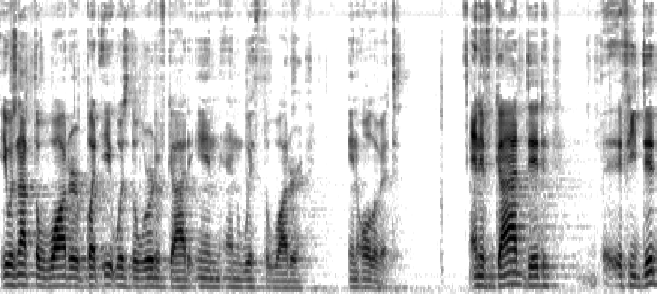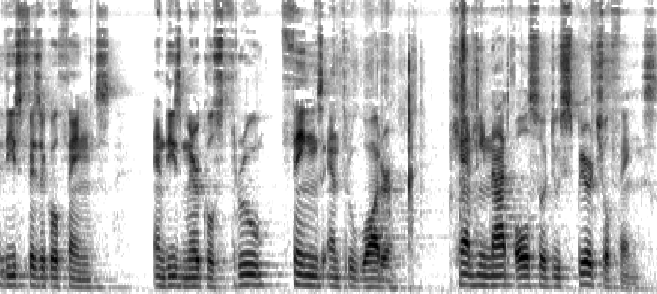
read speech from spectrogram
it was not the water, but it was the Word of God in and with the water in all of it. And if God did, if He did these physical things and these miracles through things and through water, can He not also do spiritual things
